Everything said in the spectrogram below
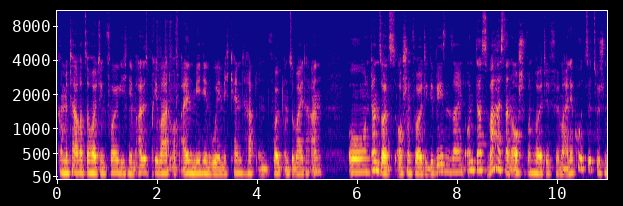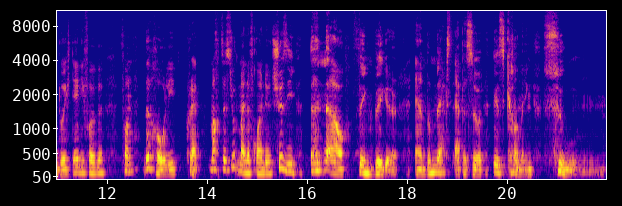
Kommentare zur heutigen Folge. Ich nehme alles privat auf allen Medien, wo ihr mich kennt, habt und folgt und so weiter an. Und dann soll es auch schon für heute gewesen sein. Und das war es dann auch schon von heute für meine kurze Zwischendurch Daily-Folge von The Holy Crap. Macht es gut, meine Freunde. Tschüssi. And now, think bigger. And the next episode is coming soon.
